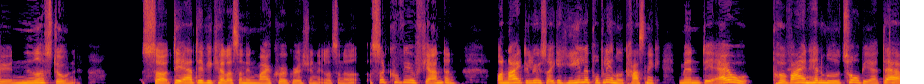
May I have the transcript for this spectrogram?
øh, nederstående. Så det er det, vi kalder sådan en microaggression eller sådan noget. Og så kunne vi jo fjerne den. Og nej, det løser ikke hele problemet, Krasnik, men det er jo på vejen hen mod utopia, der,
